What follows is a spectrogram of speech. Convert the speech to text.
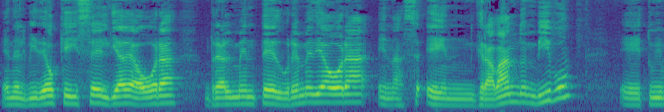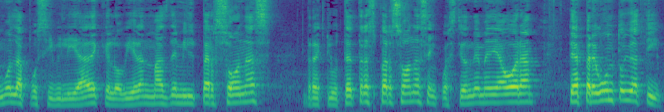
en el video que hice el día de ahora, realmente duré media hora en, grabando en vivo. Eh, tuvimos la posibilidad de que lo vieran más de mil personas. Recluté tres personas en cuestión de media hora. Te pregunto yo a ti,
